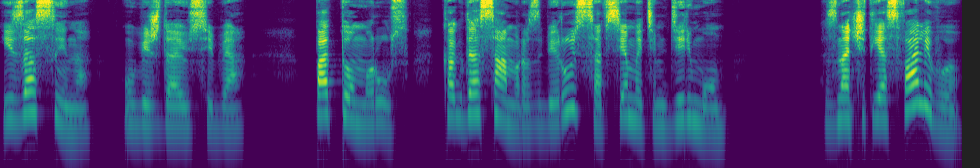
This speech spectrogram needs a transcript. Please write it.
Из-за сына, убеждаю себя. Потом, Рус, когда сам разберусь со всем этим дерьмом. Значит, я сваливаю?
